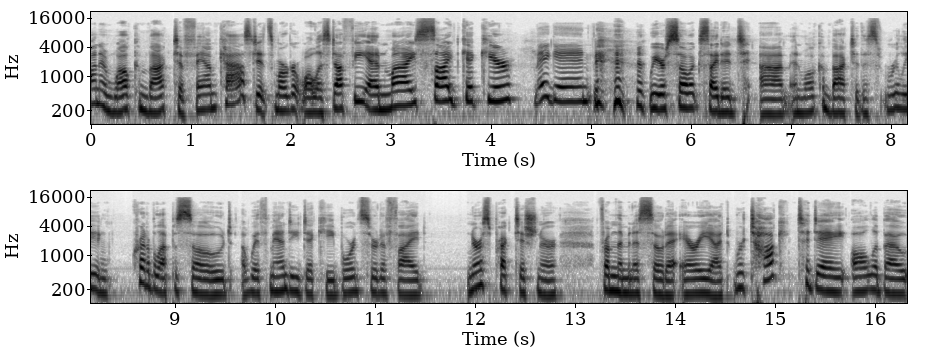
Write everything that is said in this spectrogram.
everyone, and welcome back to PHAMCAST. It's Margaret Wallace Duffy and my sidekick here, Megan. we are so excited um, and welcome back to this really incredible episode with Mandi Dickey, board certified nurse practitioner from the Minnesota area. We're talking today all about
